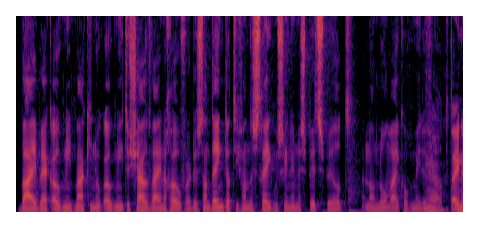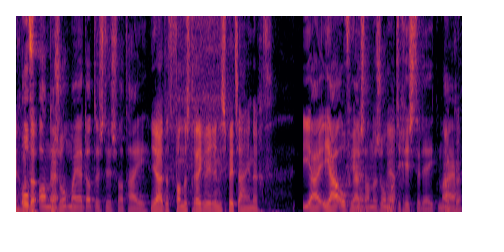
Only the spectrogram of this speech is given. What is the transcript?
Bayback ook niet, Makinok ook niet, dus houdt weinig over. Dus dan denk dat hij van de streek misschien in de spits speelt. En dan Lonwijk op Ja, middenveld. het enige of wat da- andersom, maar ja, dat is dus wat hij. Ja. dat Van de Streek weer in de spits eindigt. Ja, ja of juist Ja, andersom, wat hij gisteren deed. Maar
